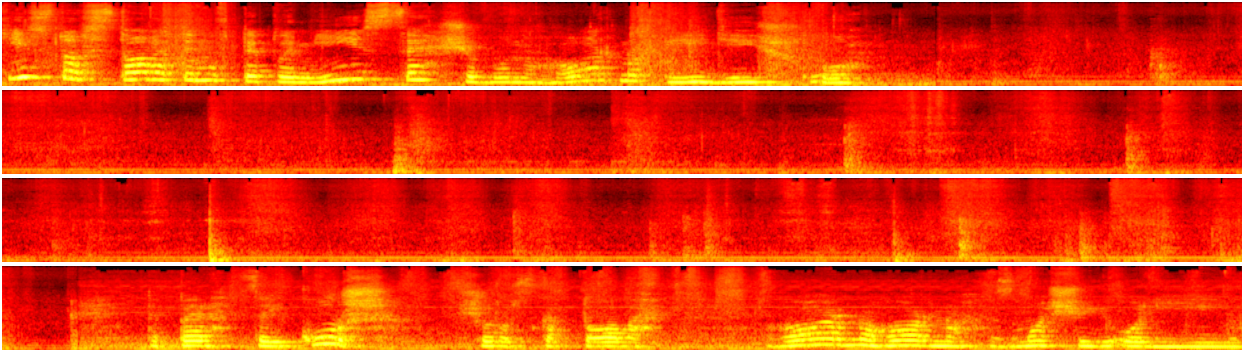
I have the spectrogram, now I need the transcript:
Тісто ставитиму в тепле місце, щоб воно гарно підійшло. Тепер цей корж, що розкатала, гарно-гарно змащую олією.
